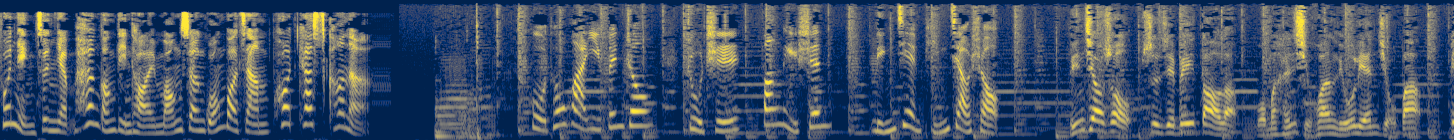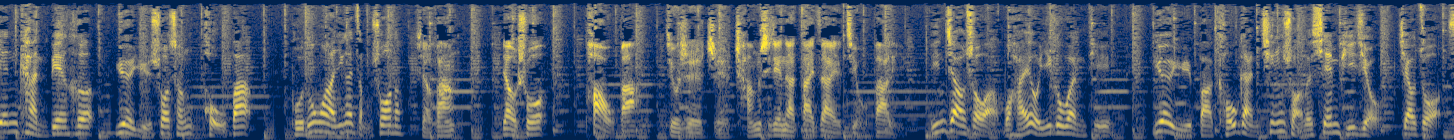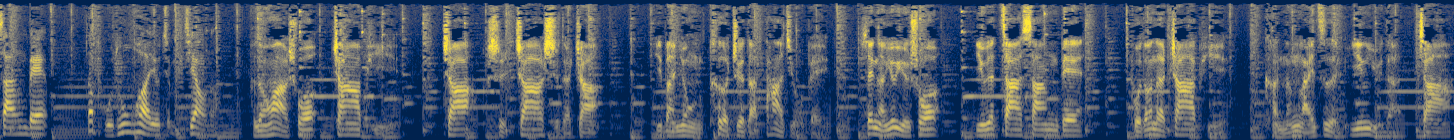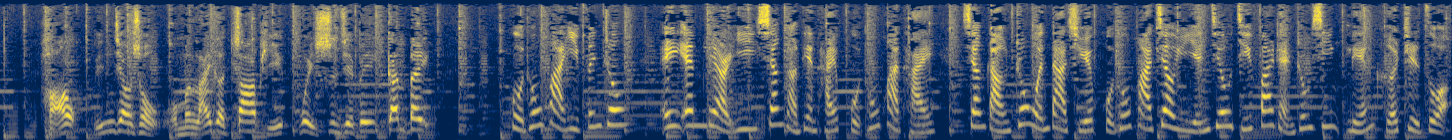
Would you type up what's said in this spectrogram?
欢迎进入香港电台网上广播站 Podcast Corner。普通话一分钟，主持方力申、林建平教授。林教授，世界杯到了，我们很喜欢榴莲酒吧，边看边喝。粤语说成“普吧”，普通话应该怎么说呢？小方，要说泡吧，就是指长时间的待在酒吧里。林教授啊，我还有一个问题，粤语把口感清爽的鲜啤酒叫做“生啤”，那普通话又怎么叫呢？普通话说扎啤，扎是扎实的扎，一般用特制的大酒杯。香港粤语说有一扎三杯。普通的扎啤可能来自英语的扎。好，林教授，我们来个扎啤，为世界杯干杯！普通话一分钟，AM 六二一香港电台普通话台，香港中文大学普通话教育研究及发展中心联合制作。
